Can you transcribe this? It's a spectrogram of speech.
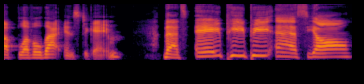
uplevel that Instagame. That's A-P-P-S, y'all.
